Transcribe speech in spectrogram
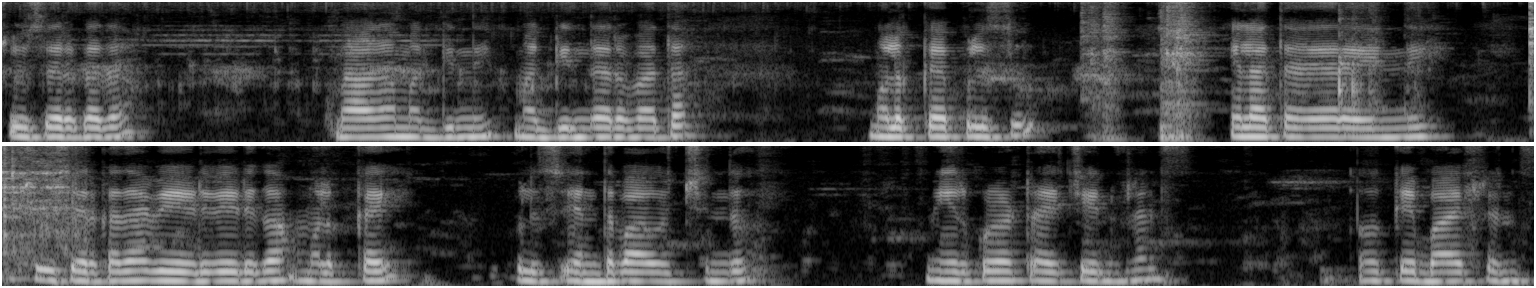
చూసారు కదా? బాగా మగ్గింది. మగ్గిన తర్వాత ములక్కాయ పులుసు ఇలా తయారైంది? చూసారు కదా? వేడి వేడిగా ములక్కాయ పులుసు ఎంత బాగా వచ్చిందో. మీరు కూడా ట్రై చేయండి ఫ్రెండ్స్. ఓకే బాయ్ ఫ్రెండ్స్.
